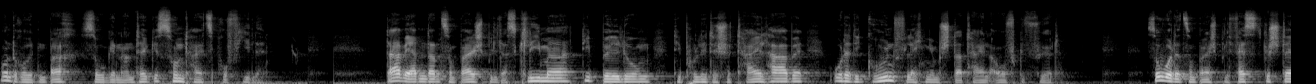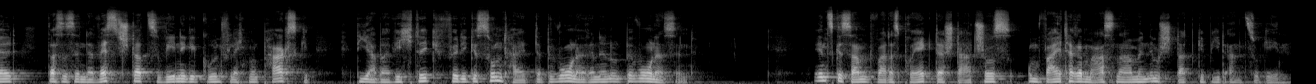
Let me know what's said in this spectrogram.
und Röthenbach sogenannte Gesundheitsprofile. Da werden dann zum Beispiel das Klima, die Bildung, die politische Teilhabe oder die Grünflächen im Stadtteil aufgeführt. So wurde zum Beispiel festgestellt, dass es in der Weststadt zu wenige Grünflächen und Parks gibt, die aber wichtig für die Gesundheit der Bewohnerinnen und Bewohner sind. Insgesamt war das Projekt der Startschuss, um weitere Maßnahmen im Stadtgebiet anzugehen.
